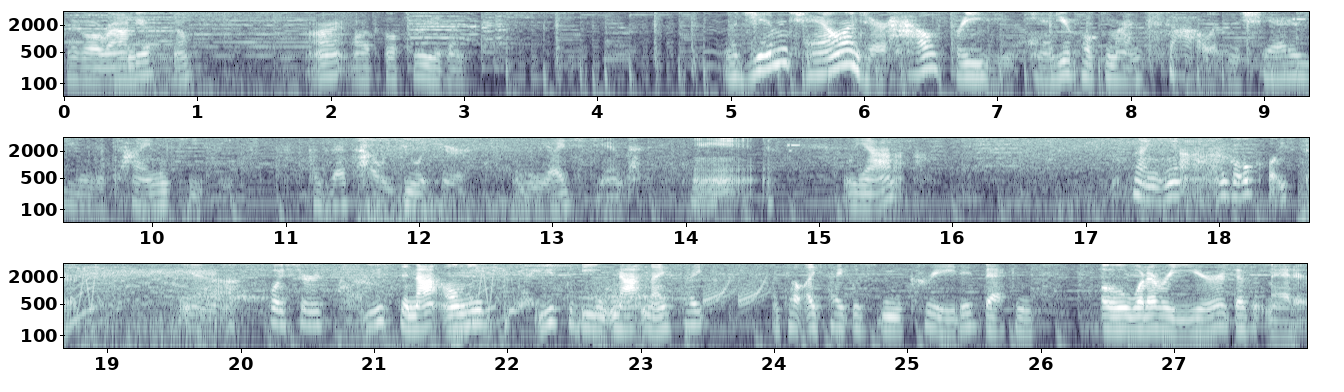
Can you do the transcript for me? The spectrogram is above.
Can I go around you? No? Alright, we'll have to go through you then. The Gym Challenger, I'll freeze you, hand your Pokemon solid, and shatter you into tiny pieces. Because that's how we do it here in the Ice Gym. Liana. Yeah, go Cloyster. Yeah, Cloyster used to not only used to be not an ice type until ice type was created back in oh whatever year. It doesn't matter.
